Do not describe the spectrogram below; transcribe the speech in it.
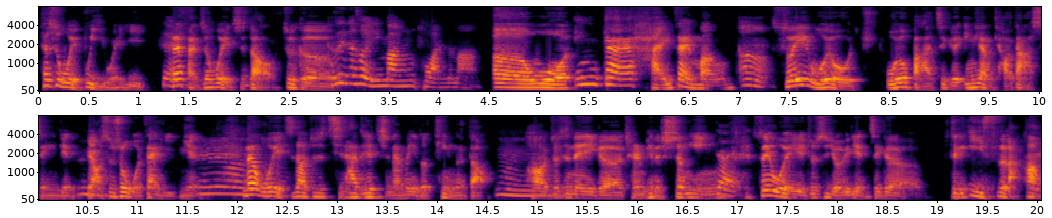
但是我也不以为意，但反正我也知道这个可是你那时候已经忙完了吗？呃，我应该还在忙，嗯所以我有我有把这个音量调大声一点，嗯表示说我在里面。嗯，那我也知道，就是其他这些直男们也都听得到，嗯，好、就是那个成人片的声音，对，所以我也就是有一点这个这个意思啦，哈。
